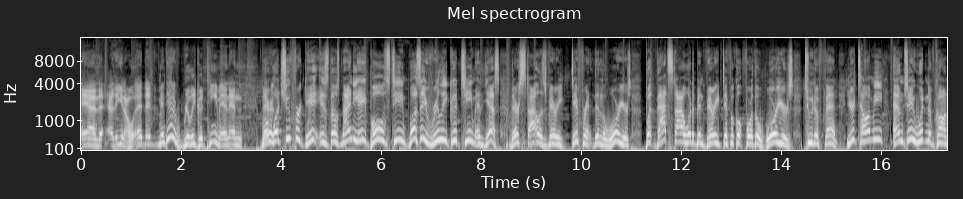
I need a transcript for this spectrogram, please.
and uh, you know, uh, they, man, they had a really good team, and and But what you forget is those 98 Bulls team was a really good team. And yes, their style is very different than the Warriors, but that style would have been very difficult for the Warriors to defend. You're telling me MJ wouldn't have gone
